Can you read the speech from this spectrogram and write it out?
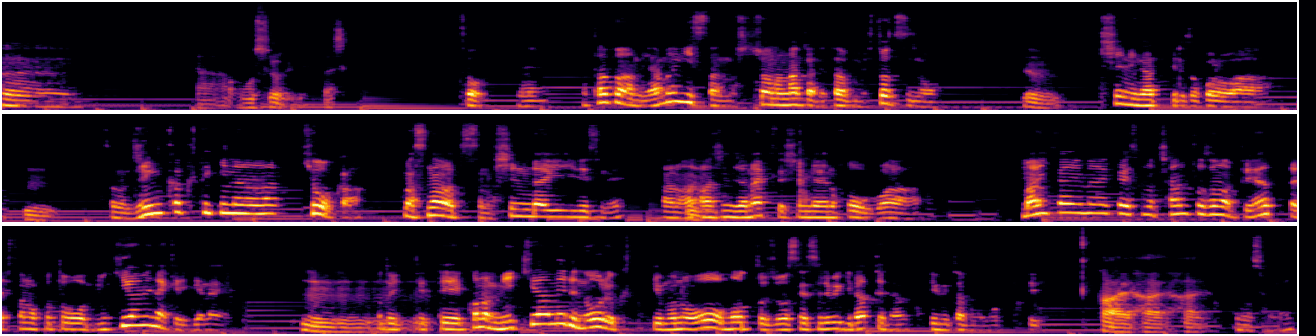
うん。やー、面白いね。確かそうですね。多分あの山岸さんの主張の中で多分一つのに。うん。芯になっているところは、うん。その人格的な評価、まあ、すなわちその信頼ですね。あのうん安心じゃなくて信頼の方は、毎回毎回そのちゃんとその出会った人のことを見極めなきゃいけない。こと言ってて、この見極める能力っていうものをもっと醸成するべきだっていうふうに多分思ってるはいはいはい。と思うんですよね。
